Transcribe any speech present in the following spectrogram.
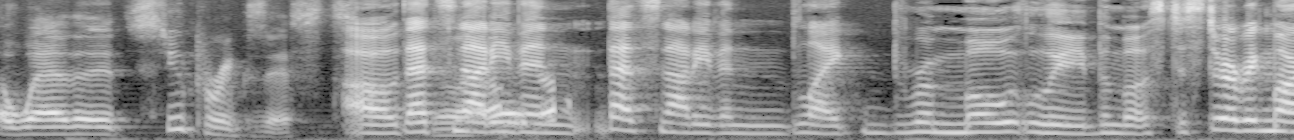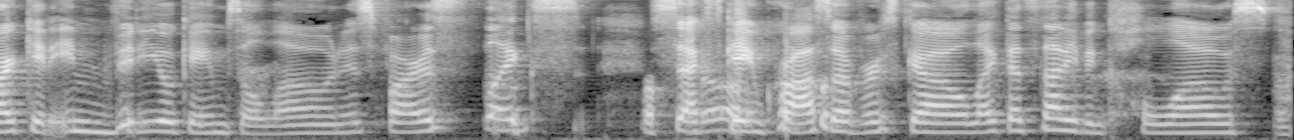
aware that it super exists. Oh, that's You're not like, oh, even that's not even like remotely the most disturbing market in video games alone as far as like s- oh, sex no. game crossovers go. Like that's not even close. They've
